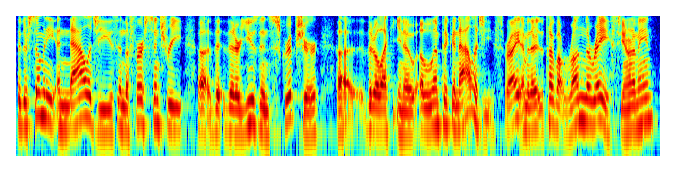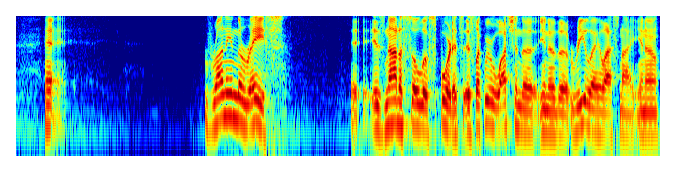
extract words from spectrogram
there's so many analogies in the first century uh, that, that, are used in Scripture uh, that are like, you know, Olympic analogies, right? I mean, they talk about run the race, you know what I mean? And running the race is not a solo sport. It's, it's like we were watching the, you know, the relay last night, you know,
